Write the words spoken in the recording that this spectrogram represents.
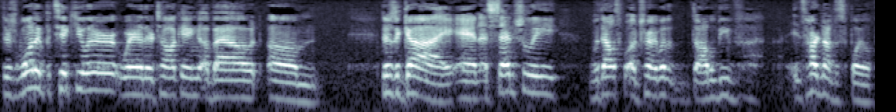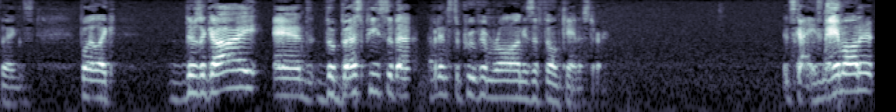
there's one in particular where they're talking about, um, there's a guy, and essentially, without, I'm trying to, I believe, it's hard not to spoil things, but like, there's a guy, and the best piece of evidence to prove him wrong is a film canister. It's got his name on it,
